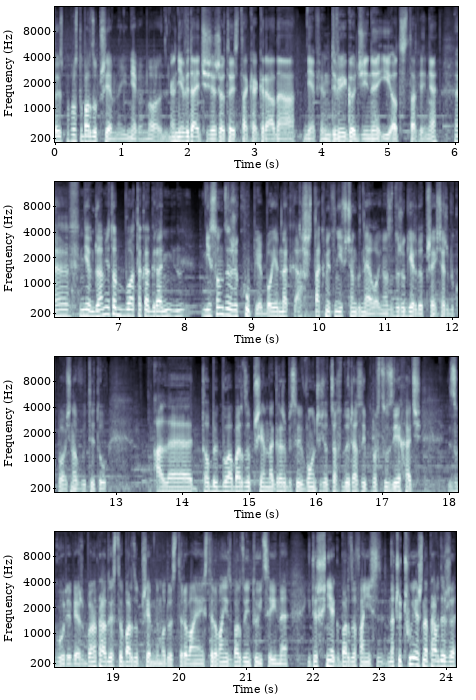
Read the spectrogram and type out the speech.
to jest po prostu bardzo przyjemne i nie wiem, no... Nie wydaje ci się, że to jest taka gra na, nie wiem, dwie godziny i odstawienie? E, nie wiem, dla mnie to była taka gra, nie, sądzę, że kupię, bo jednak aż tak mnie to nie wciągnęło i mam za dużo gier do przejścia, żeby kupować nowy tytuł ale to by była bardzo przyjemna gra, żeby sobie włączyć od czasu do czasu i po prostu zjechać z góry, wiesz, bo naprawdę jest to bardzo przyjemny model sterowania i sterowanie jest bardzo intuicyjne i też śnieg bardzo fajnie, znaczy czujesz naprawdę, że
